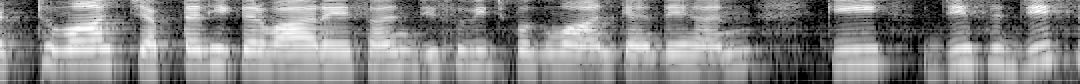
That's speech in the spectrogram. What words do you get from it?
8ਵਾਂ ਚੈਪਟਰ ਹੀ ਕਰਵਾ ਰਹੇ ਸਨ, ਜਿਸ ਵਿੱਚ ਭਗਵਾਨ ਕਹਿੰਦੇ ਹਨ ਕਿ ਜਿਸ ਜਿਸ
